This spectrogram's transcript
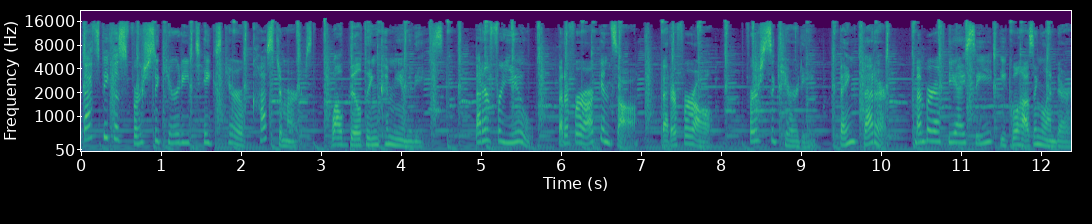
That's because First Security takes care of customers while building communities. Better for you, better for Arkansas, better for all. First Security. Bank better. Member FDIC, Equal Housing Lender.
